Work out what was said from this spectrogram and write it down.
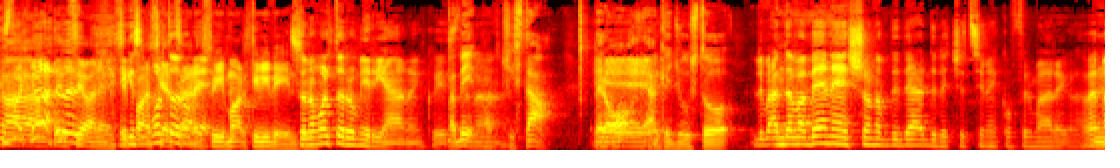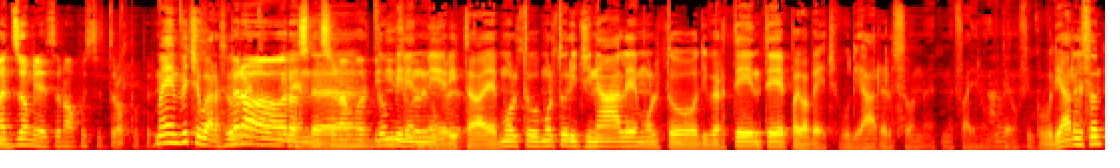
No, attenzione, si può scherzare sui morti viventi. Sono molto romeriano in questo. Vabbè, no? ma ci sta. Però Eh, è anche giusto. Andava bene Shaun of the Dead, l'eccezione è confermare. Ma zombie ha detto no, questo è troppo per. Ma invece, guarda, secondo Però me Zombieland, Zombieland merita, è molto, molto originale, molto divertente. Poi, vabbè, c'è Woody Harrelson. eh, Come fai a non vedere un film con Woody Harrelson?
